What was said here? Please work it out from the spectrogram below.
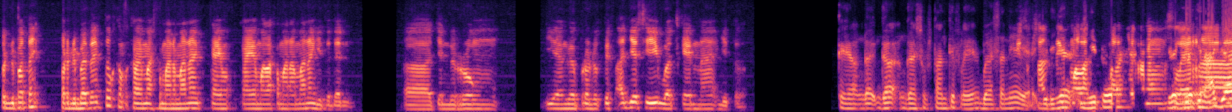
perdebatannya perdebatannya tuh ke- ke mana-mana kayak kayak malah ke mana-mana gitu. Dan eh, cenderung ya nggak produktif aja sih buat skena gitu. Kayak nggak nggak nggak substantif lah ya bahasannya ya. Substantif, jadinya malah, gitu. malah jelek-jelekin selera. aja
